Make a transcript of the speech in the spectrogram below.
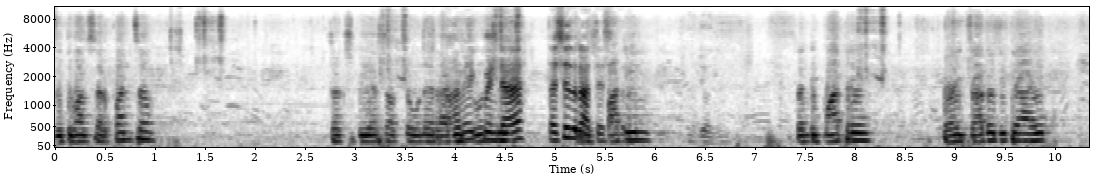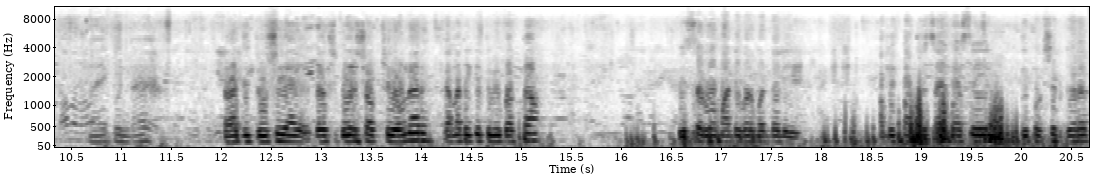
विद्यमान सरपंच. तक्ष ओनर राजेश मिनिट तसेच राहते. पाटील. संदीप म्हात्रे. रोहित जाधव तिथे आहेत. राजेश जोशी आहे. दक्ष बियर शॉपचे ओनर त्यांना देखील तुम्ही बघता. ही सर्व मान्यवर मंडळी. अमित पाटील साहेब असेल दीपक शेट घरत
